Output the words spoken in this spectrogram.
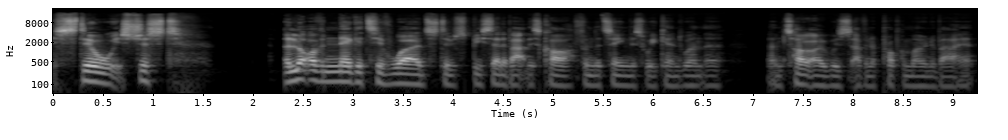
still, it's just a lot of negative words to be said about this car from the team this weekend, weren't there? Um, Toto was having a proper moan about it.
